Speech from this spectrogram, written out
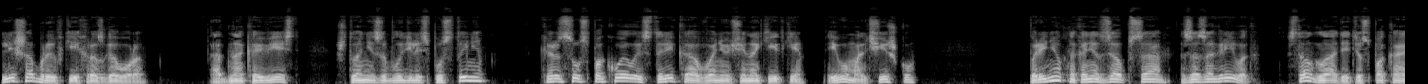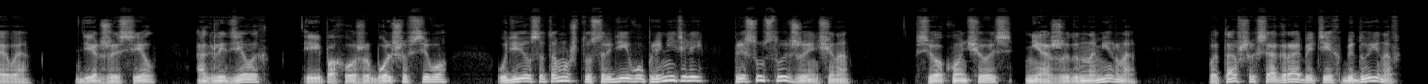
лишь обрывки их разговора. Однако весть, что они заблудились в пустыне, кажется, успокоила и старика в вонючей накидке, его мальчишку. Паренек, наконец, взял пса за загривок, стал гладить, успокаивая. Дед же сел, оглядел их и, похоже, больше всего удивился тому, что среди его пленителей присутствует женщина. Все окончилось неожиданно мирно. Пытавшихся ограбить их бедуинов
